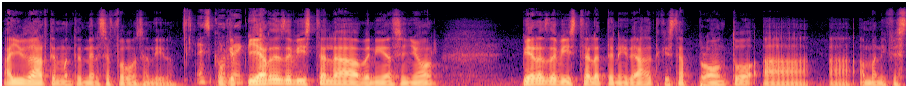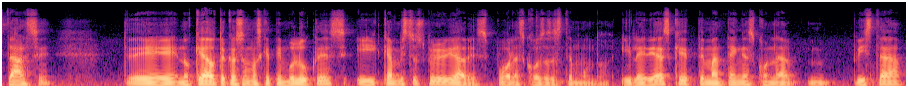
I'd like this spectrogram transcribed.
ayudarte a mantener ese fuego encendido. Es Porque pierdes de vista la venida del Señor pierdas de vista la eternidad que está pronto a, manifestarse. no queda otra cosa más que te involucres y cambies tus prioridades por las cosas de este mundo. Y la idea es que te mantengas con la vista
